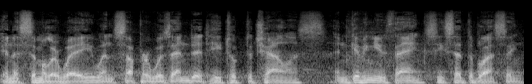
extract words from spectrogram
In a similar way, when supper was ended, he took the chalice, and giving you thanks, he said the blessing,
